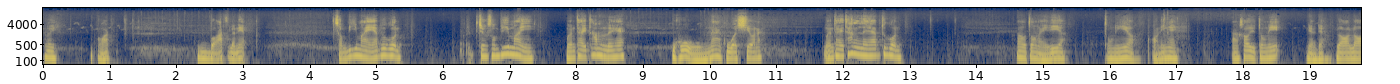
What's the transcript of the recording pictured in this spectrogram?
เฮ้ย บอส บอสเหรอเนี่ย ซอมบี้ใหม่ครับทุกคน เจอซอมบี้ใหม่ เหมือนไททันเลยแฮะ โอ้โห น่ากลัวเชียวนะ เหมือนไททันเลยครับทุกคนเข้าตรงไหนดีอะตรงนี้เหรออ๋อนี่ไงทางเข้าอยู่ตรงนี้ เดี๋ยวเดี๋ยวรอรอ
